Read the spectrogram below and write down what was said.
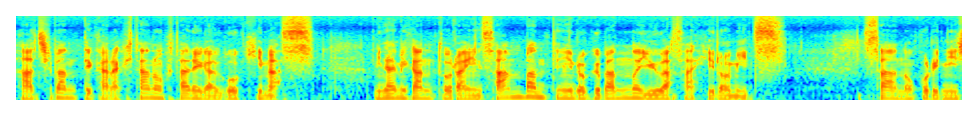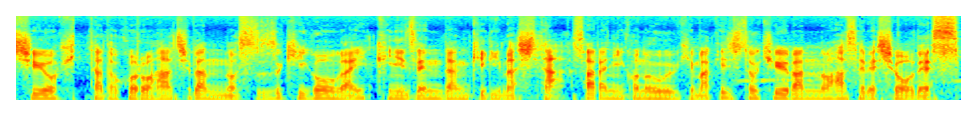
8番手から北の2人が動きます。南関東ライン3番手に6番の湯浅博光さあ残り2周を切ったところ8番の鈴木剛が一気に前段切りました。さらにこの動き負けじと9番の長谷部翔です。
